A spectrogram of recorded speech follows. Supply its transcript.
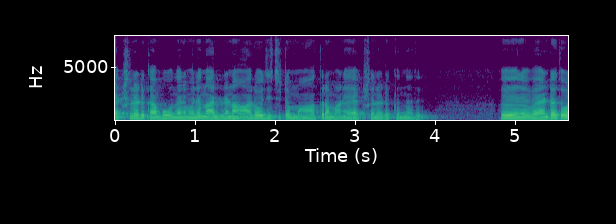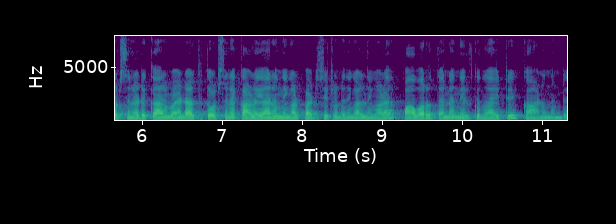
ആക്ഷൻ എടുക്കാൻ പോകുന്നതിന് മുന്നേ നല്ലോണം ആലോചിച്ചിട്ട് മാത്രമാണ് ആക്ഷൻ എടുക്കുന്നത്. വേണ്ട തോട്ട്സിനെ എടുക്കാനും വേണ്ടാത്ത തോട്ട്സിനെ കളയാനും നിങ്ങൾ പഠിച്ചിട്ടുണ്ട്. നിങ്ങൾ നിങ്ങളെ പവർ തന്നെ നിൽക്കുന്നതായിട്ട് കാണുന്നുണ്ട്.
